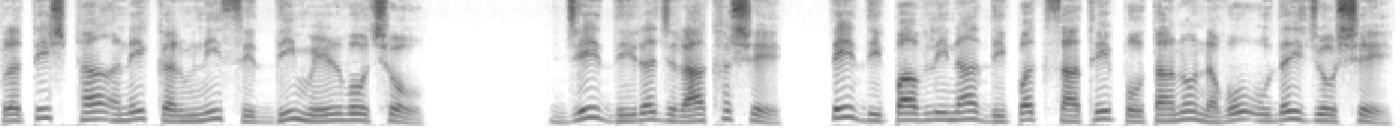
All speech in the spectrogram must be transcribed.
પ્રતિષ્ઠા અને કર્મની સિદ્ધિ મેળવો છો. જે ધીરજ રાખશે, તે દીપાવલીના દીપક સાથે પોતાનો નવો ઉદય જોશે.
